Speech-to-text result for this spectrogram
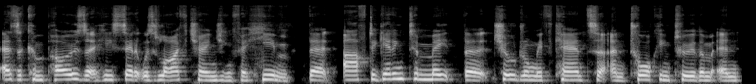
as a composer, he said it was life changing for him that after getting to meet the children with cancer and talking to them and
